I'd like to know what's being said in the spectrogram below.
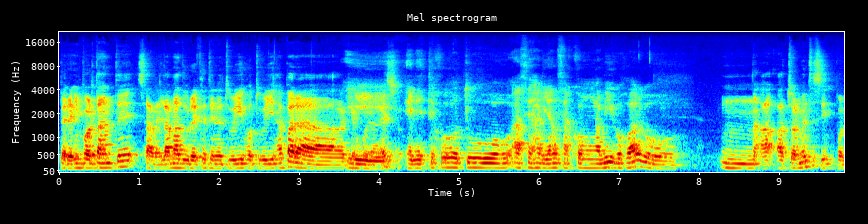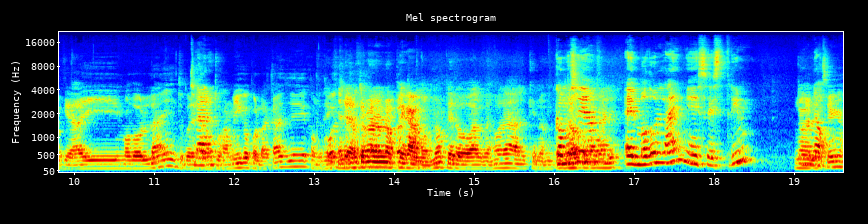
Pero es importante saber la madurez que tiene tu hijo o tu hija para que juegue eso. ¿En este juego tú haces alianzas con amigos o algo? Mm, actualmente sí, porque hay modo online, tú puedes estar con tus amigos por la calle, con coches. Nosotros no nos pegamos, ¿no? Pero a lo mejor al que nos ¿Cómo se llama? ¿El modo online es stream? No, el stream es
